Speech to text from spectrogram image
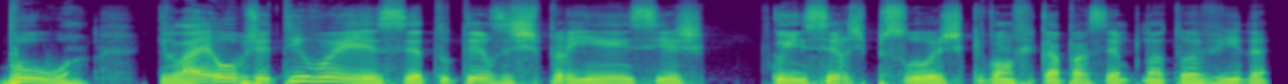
boa. Que lá o objetivo é esse, é tu teres experiências, conheceres pessoas que vão ficar para sempre na tua vida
